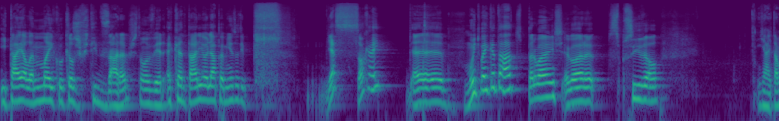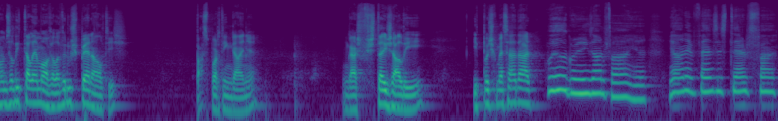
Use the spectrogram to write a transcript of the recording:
e está ela meio com aqueles vestidos árabes, estão a ver, a cantar e a olhar para mim, eu estou tipo yes, ok. Uh, muito bem cantado, parabéns. Agora, se possível. E aí, estávamos ali de telemóvel a ver os penaltis. Pá, Sporting ganha. Um gajo festeja ali. E depois começa a dar Will Green's on fire, your defense is terrified.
